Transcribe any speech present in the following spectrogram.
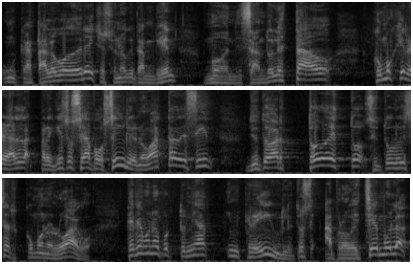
un catálogo de derechos, sino que también modernizando el Estado, cómo generar, para que eso sea posible. No basta decir, yo te voy a dar todo esto si tú no dices cómo no lo hago. Tenemos una oportunidad increíble, entonces aprovechémosla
